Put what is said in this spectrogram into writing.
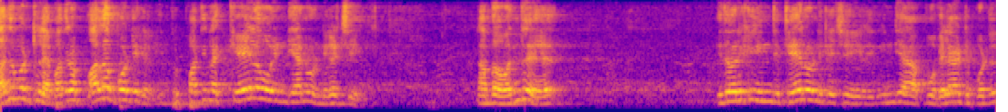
அது மட்டும் இல்லை பார்த்தீங்கன்னா பல போட்டிகள். இப்போ பார்த்தீங்கன்னா கேலோ இந்தியான்னு ஒரு நிகழ்ச்சி. நம்ம வந்து இது வரைக்கும் இந்த கேலோ நிகழ்ச்சி இந்தியா விளையாட்டு போட்டி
